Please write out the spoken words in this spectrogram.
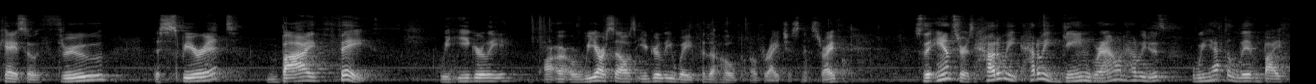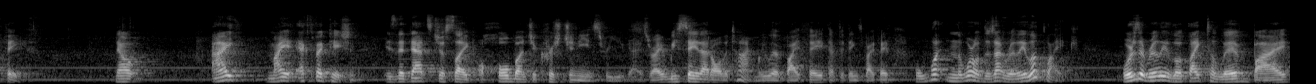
Okay, so through the Spirit, by faith, we eagerly, or we ourselves eagerly wait for the hope of righteousness, right? So the answer is how do we how do we gain ground? How do we do this? We have to live by faith. Now, I my expectation is that that's just like a whole bunch of Christianese for you guys, right? We say that all the time. We live by faith, everything's by faith. But what in the world does that really look like? What does it really look like to live by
